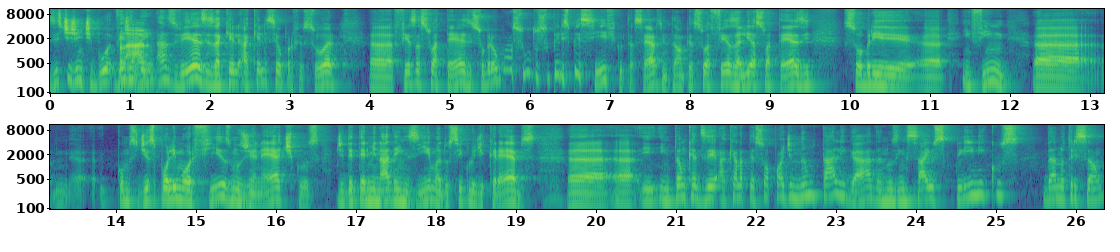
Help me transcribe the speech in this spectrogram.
Existe gente boa. Veja claro. bem, às vezes aquele, aquele seu professor uh, fez a sua tese sobre algum assunto super específico, tá certo? Então a pessoa fez ali a sua tese sobre, uh, enfim, uh, como se diz, polimorfismos genéticos de determinada enzima do ciclo de Krebs. Uh, uh, e, então, quer dizer, aquela pessoa pode não estar tá ligada nos ensaios clínicos da nutrição,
